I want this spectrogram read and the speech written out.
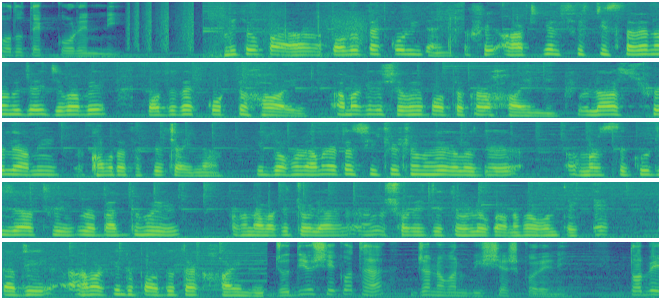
পদত্যাগ করেননি। আমি তো পদত্যাগ করি নাই। সেই আর্টিকেল ফিফটি সেভেন অনুযায়ী যেভাবে পদত্যাগ করতে হয়, আমার কিন্তু সেভাবে পদত্যাগ করা হয়নি। লাস্ট ফেলে আমি ক্ষমতা থাকতে চাই না। কিন্তু যখন আমার একটা সিচুয়েশন হয়ে গেল যে আমার সিকিউরিটি যাওয়া থ্রু এগুলো বাধ্য হয়ে তখন আমাকে চলে সরে যেতে হলো গণভবন থেকে। কাজে আমার কিন্তু পদত্যাগ হয়নি। যদিও সে কথা জনগণ বিশ্বাস করেনি, তবে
